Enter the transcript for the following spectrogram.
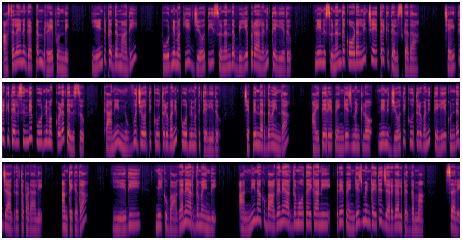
అసలైన ఘట్టం రేపుంది. ఏంటి పెద్దమ్మాది? పూర్ణిమకి జ్యోతి సునంద బియ్యపురాలని తెలియదు. నేను సునంద కోడల్ని చైత్రకి తెలుసు కదా. చైత్రకి తెలిసిందే పూర్ణిమకు కూడా తెలుసు. కాని నువ్వు జ్యోతి కూతురువని పూర్ణిమకి తెలియదు చెప్పిందర్థమైందా? అయితే రేపు ఎంగేజ్మెంట్లో నేను జ్యోతి కూతురువని తెలియకుండా జాగ్రత్త పడాలి. అంతేకదా ఏదీ? నీకు బాగానే అర్థమైంది. అన్నీ నాకు బాగానే అర్థమవుతాయి కాని రేపు ఎంగేజ్మెంట్ అయితే జరగాలి పెద్దమ్మా. సరే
